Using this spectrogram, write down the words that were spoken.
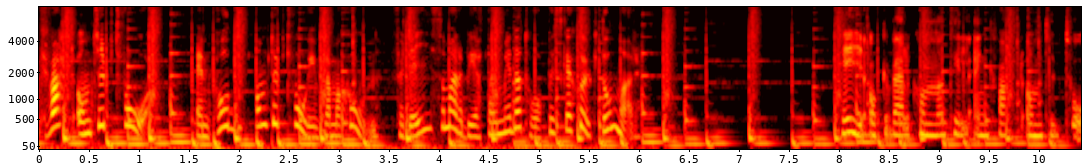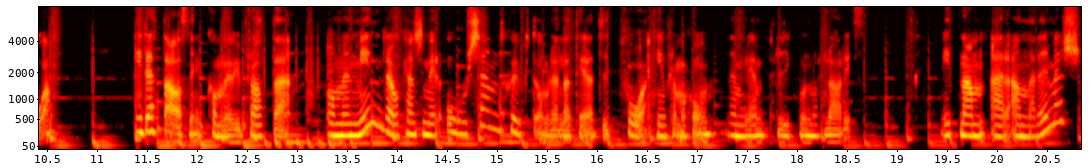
kvart om typ 2. En podd om typ 2-inflammation för dig som arbetar med atopiska sjukdomar. Hej och välkomna till en kvart om typ 2. I detta avsnitt kommer vi prata om en mindre och kanske mer okänd sjukdom relaterad till typ 2-inflammation, nämligen prygonodularis. Mitt namn är Anna Reimers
